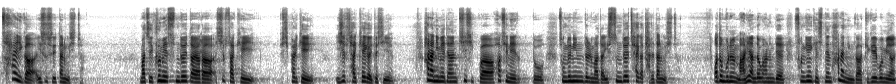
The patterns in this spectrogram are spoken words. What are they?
차이가 있을 수 있다는 것이죠. 마치 금의 순도에 따라 14K, 18K, 24K가 있듯이 하나님에 대한 지식과 확신에 또 성도님들마다 이 순도의 차이가 다르다는 것이죠. 어떤 분은 많이 안다고 하는데 성경에 계시된 하나님과 비교해 보면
